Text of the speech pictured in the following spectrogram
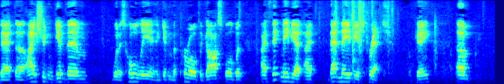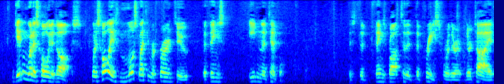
That uh, I shouldn't give them what is holy and give them the pearl of the gospel. But I think maybe I, I that may be a stretch. Okay, um, giving what is holy to dogs. What is holy is most likely referring to the things eaten in the temple. This, the things brought to the, the priest for their, their tithe,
